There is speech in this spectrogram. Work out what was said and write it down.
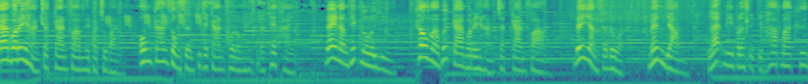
การบริหารจัดการฟาร์มในปัจจุบัน องค์การส่งเสริมกิจการโคนมแห่งประเทศไทย ได้นำเทคโนโลยีเข้ามาเพื่อการบริหารจัดการฟาร์ม ได้อย่างสะดวก แม่นยำและมีประสิทธิภาพมากขึ้น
